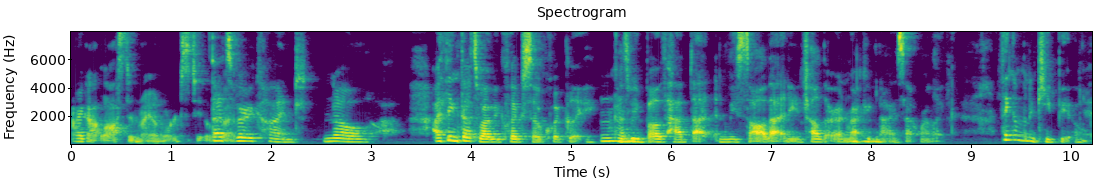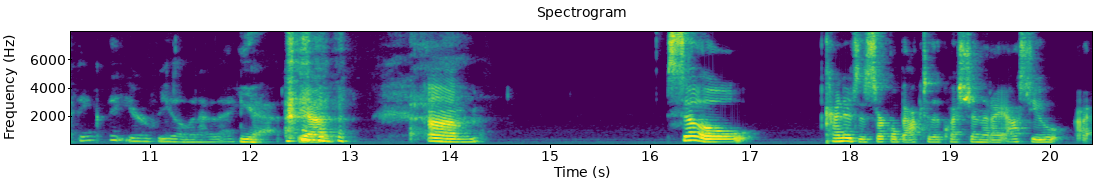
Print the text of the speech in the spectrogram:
I got lost in my own words too. That's but. very kind. No, I think that's why we clicked so quickly because mm-hmm. we both had that and we saw that in each other and mm-hmm. recognized that we're like, I think I'm gonna keep you. I think that you're real and I like. Yeah. Yeah. um. So, kind of to circle back to the question that I asked you, I,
